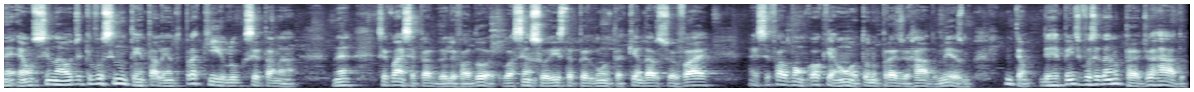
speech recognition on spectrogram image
Né? É um sinal de que você não tem talento para aquilo, que você está na. Né? Você conhece a pedra do elevador? O ascensorista pergunta: que andar o senhor vai? Aí você fala, bom, qualquer um, eu estou no prédio errado mesmo. Então, de repente você está no prédio errado.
